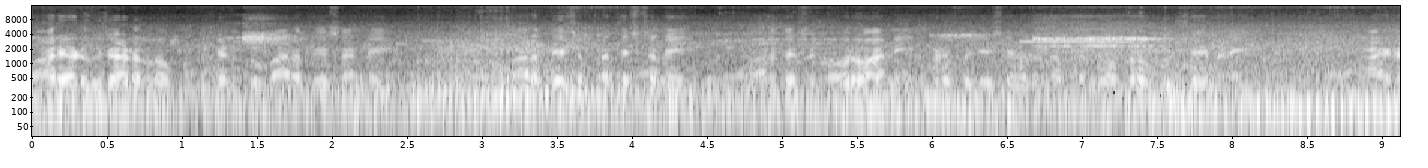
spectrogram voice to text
వారి అడుగుజాడల్లో ముందుకెళ్తూ భారతదేశాన్ని భారతదేశ ప్రతిష్టని భారతదేశ గౌరవాన్ని ఇనుమడింపజేసే విధంగా ప్రతి ఒక్కరూ కృషి చేయమని ఆయన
